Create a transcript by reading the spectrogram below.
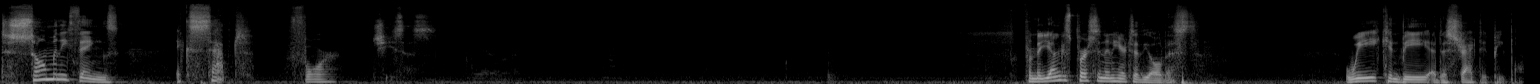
to so many things except for Jesus. From the youngest person in here to the oldest, we can be a distracted people.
